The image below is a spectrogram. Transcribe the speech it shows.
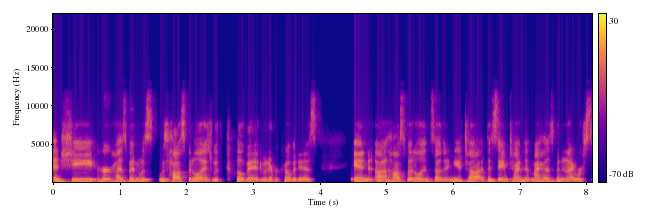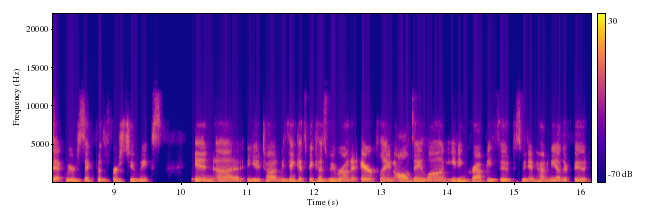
and she her husband was was hospitalized with covid whatever covid is in a hospital in southern utah at the same time that my husband and i were sick. We were sick for the first two weeks in uh, utah and we think it's because we were on an airplane all day long eating crappy food because we didn't have any other food.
